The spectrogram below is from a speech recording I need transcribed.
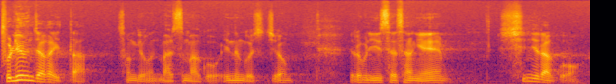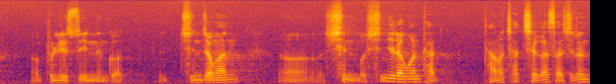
불리는 자가 있다. 성경은 말씀하고 있는 것이죠. 여러분 이 세상에 신이라고 어, 불릴 수 있는 것, 진정한 어, 신, 뭐 신이라고 하는 다- 단어 자체가 사실은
